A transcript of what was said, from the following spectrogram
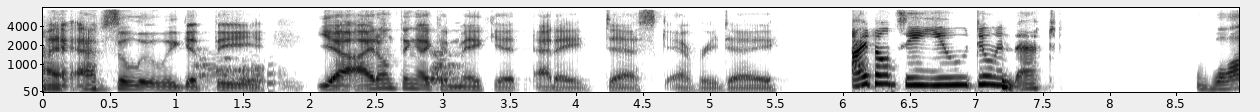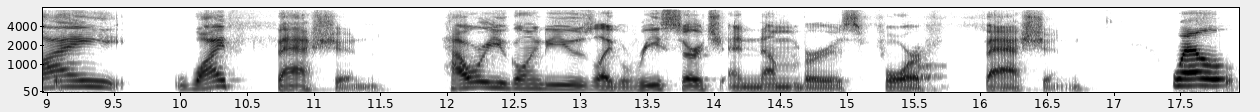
I absolutely get the yeah, I don't think I could make it at a desk every day. I don't see you doing that. Why why fashion? How are you going to use like research and numbers for fashion? Well,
